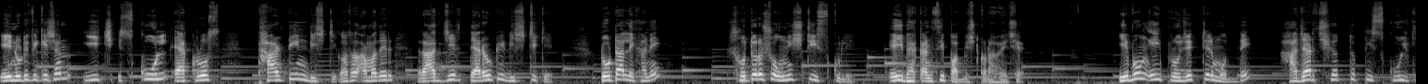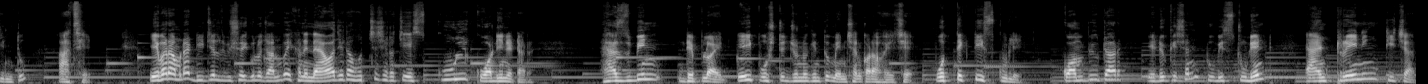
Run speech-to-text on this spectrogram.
এই notification each school across thirteen district অর্থাৎ আমাদের রাজ্যের তেরোটি ডিস্ট্রিক্টে টোটাল এখানে সতেরোশো উনিশটি স্কুলে এই ভ্যাকান্সি পাবলিশ করা হয়েছে। এবং এই প্রজেক্টের মধ্যে হাজার ছিয়াত্তরটি স্কুল কিন্তু আছে। এবার আমরা ডিটেলস বিষয়গুলো জানব। এখানে নেওয়া যেটা হচ্ছে, সেটা হচ্ছে school coordinator has been deployed এই পোস্টের জন্য কিন্তু মেনশন করা হয়েছে প্রত্যেকটি স্কুলে computer education to be student and training teacher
